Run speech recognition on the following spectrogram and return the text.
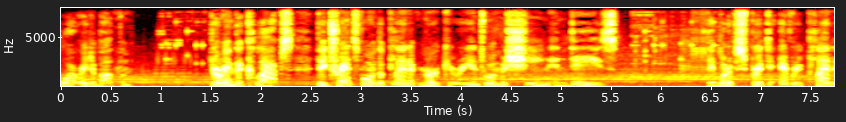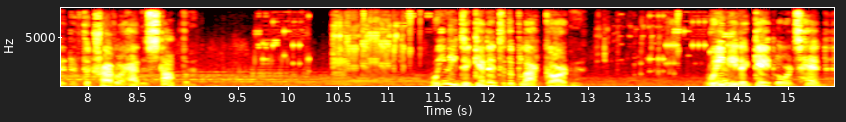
worried about them. During the collapse, they transformed the planet Mercury into a machine in days. They would have spread to every planet if the Traveler hadn't stopped them. We need to get into the Black Garden. We need a Gate Lord's head.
